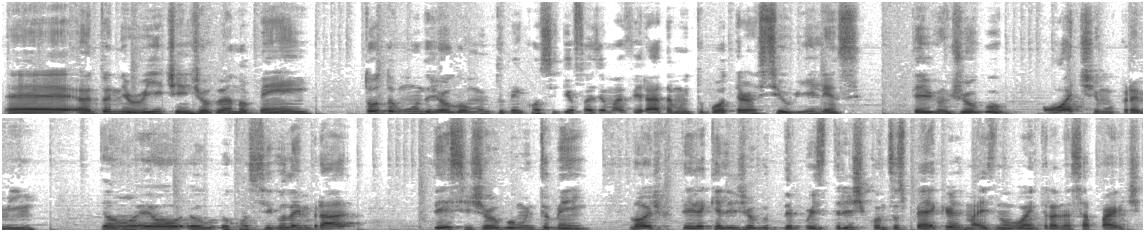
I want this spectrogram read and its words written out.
é, Anthony Rich jogando bem, todo mundo jogou muito bem, conseguiu fazer uma virada muito boa. Terence Williams teve um jogo ótimo para mim, então eu, eu, eu, consigo lembrar desse jogo muito bem. Lógico, teve aquele jogo depois triste contra os Packers, mas não vou entrar nessa parte.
